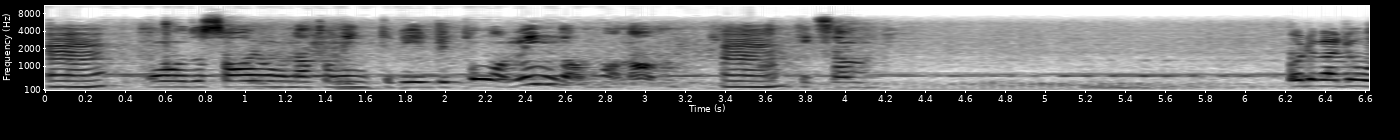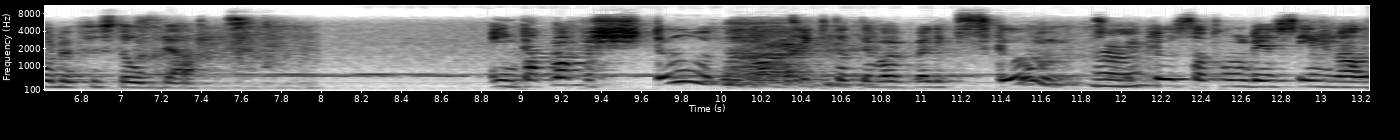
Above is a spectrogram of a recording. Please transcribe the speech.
Mm. Och då sa hon att hon inte vill bli påmind om honom. Mm. Att liksom... Och det var då du förstod att inte att man förstod, men man tyckte att det var väldigt skumt. Mm. Plus att hon blev så himla...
